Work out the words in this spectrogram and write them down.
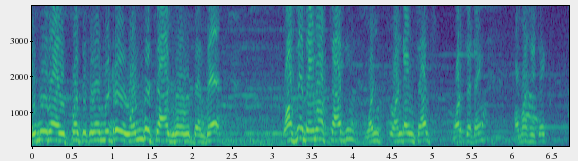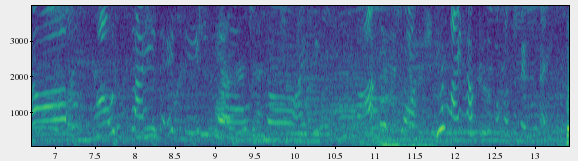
ಐನೂರ ಇಪ್ಪತ್ತು ಕಿಲೋಮೀಟರ್ ಒಂದು ಚಾರ್ಜ್ ಹೋಗುತ್ತಂತೆ what's the time of charging one one time charge what's the time how much it take So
